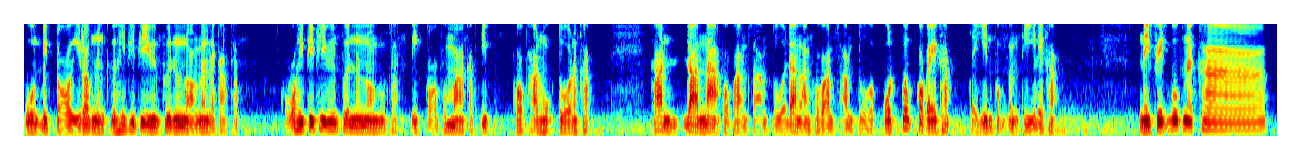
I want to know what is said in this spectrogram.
โอนไปต่ออีกรอบหนึ่งคือให้พี่ๆเพื่อนๆน้องๆนั่นแหละครับท่านขอให้พี่ๆเพื่อนๆน้องๆทุกท่านติดต่อผมมาครับติดพอพานหกตัวนะครับข้างด้านหน้าพอพานสามตัว ด้านหลังพอพานสามตัว กดปุ๊บก็ไปครับ จะเห็นผมทันทีเลยครับ ใน Facebook นะครับ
